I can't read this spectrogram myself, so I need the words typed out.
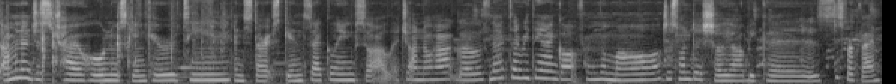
I'm gonna just try a whole new skincare routine and start skin cycling so I'll let y'all know how it goes. And that's everything I got from the mall. Just wanted to show y'all because just for fun.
